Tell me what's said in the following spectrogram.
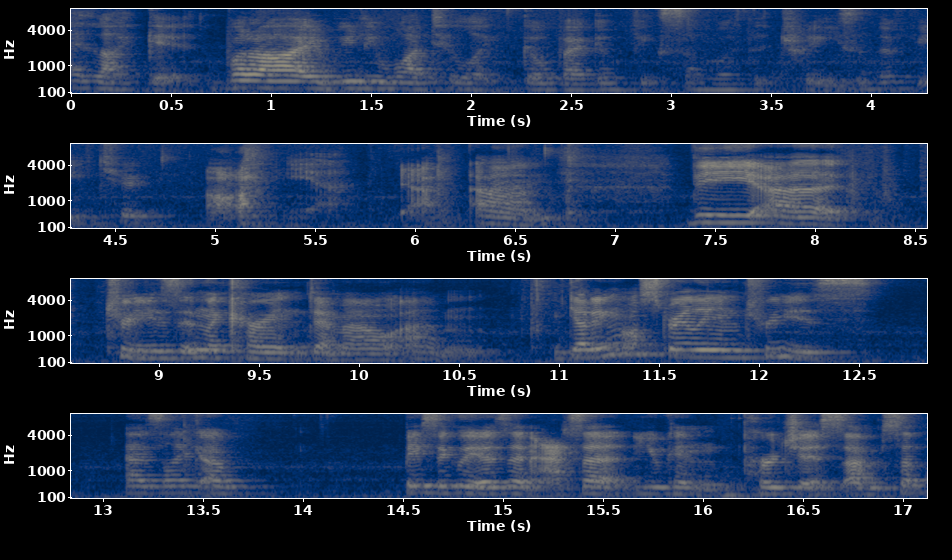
I like it but I really want to like go back and fix some of the trees in the future Ah, yeah yeah. Um, the uh, trees in the current demo, um, getting Australian trees as like a basically as an asset you can purchase. Um, so,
